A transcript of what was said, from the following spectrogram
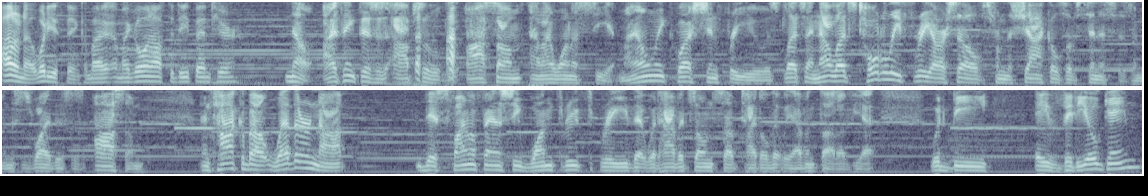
I don't know. What do you think? Am I am I going off the deep end here? No, I think this is absolutely awesome and I want to see it. My only question for you is let's and now let's totally free ourselves from the shackles of cynicism and this is why this is awesome and talk about whether or not this Final Fantasy 1 through 3 that would have its own subtitle that we haven't thought of yet would be a video game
